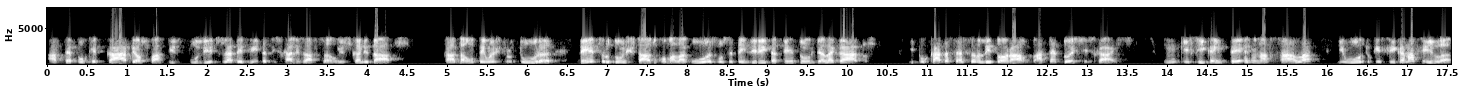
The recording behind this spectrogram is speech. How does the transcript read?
Até porque cabe aos partidos políticos a devida fiscalização. E os candidatos, cada um tem uma estrutura. Dentro de um estado como Alagoas, você tem direito a ter dois delegados e por cada sessão eleitoral, até dois fiscais um que fica interno na sala e o outro que fica na fila.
